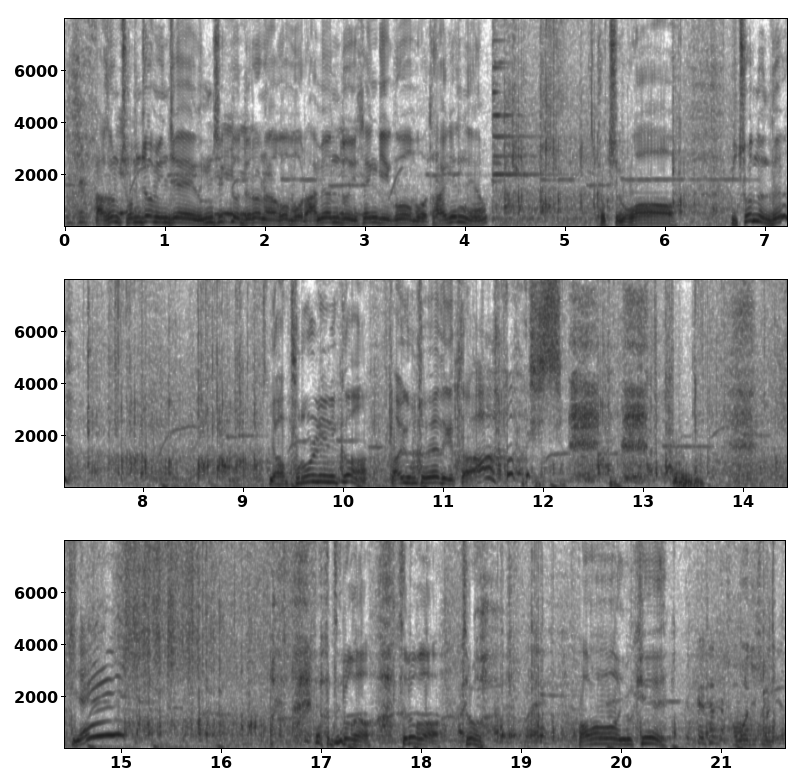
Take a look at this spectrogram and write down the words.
드실 수 아 그럼. 점점 이제 음식도 네. 늘어나고 뭐 라면도 생기고 뭐 다 하겠네요. 그렇지 와 미쳤는데? 야 불 올리니까 아 이거부터 해야 되겠다. 아 씨. 예. 야 들어가 들어가 들어가. 어 이렇게 그때 살짝 접어주시면 돼요.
